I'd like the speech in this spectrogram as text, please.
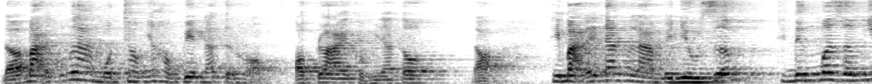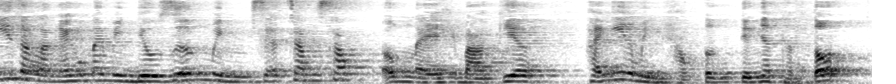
Đó, bạn cũng là một trong những học viên đã từng học offline của Minato. Đó, thì bạn ấy đang làm về điều dưỡng. Thì đừng bao giờ nghĩ rằng là ngày hôm nay mình điều dưỡng, mình sẽ chăm sóc ông này hay bà kia. Hãy nghĩ là mình học tiếng Nhật thật tốt.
